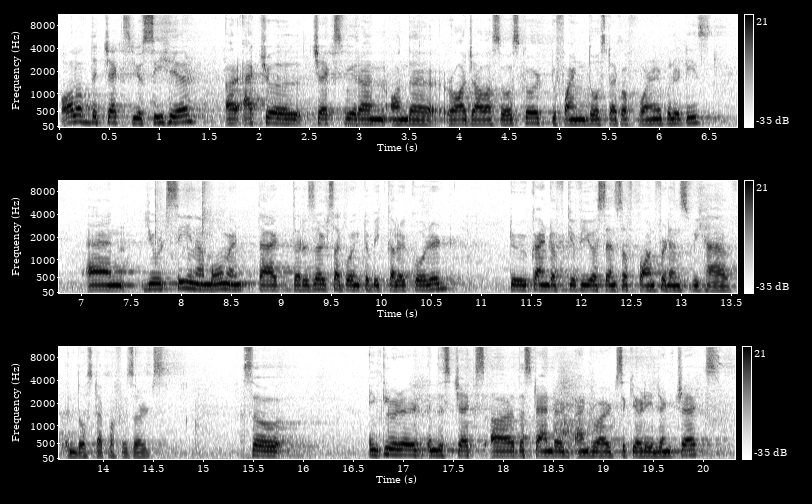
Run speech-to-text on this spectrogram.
all of the checks you see here are actual checks we run on the raw Java source code to find those type of vulnerabilities. And you would see in a moment that the results are going to be color coded to kind of give you a sense of confidence we have in those type of results. So included in these checks are the standard Android security lint checks,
